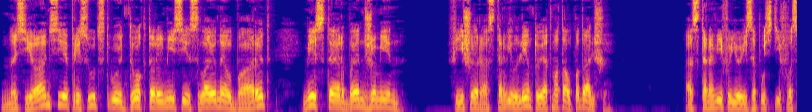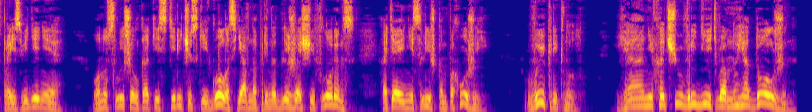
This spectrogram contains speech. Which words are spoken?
На сеансе присутствуют доктор и миссис Лайонел Барретт, мистер Бенджамин. Фишер остановил ленту и отмотал подальше. Остановив ее и запустив воспроизведение, он услышал, как истерический голос, явно принадлежащий Флоренс, хотя и не слишком похожий, выкрикнул «Я не хочу вредить вам, но я должен,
